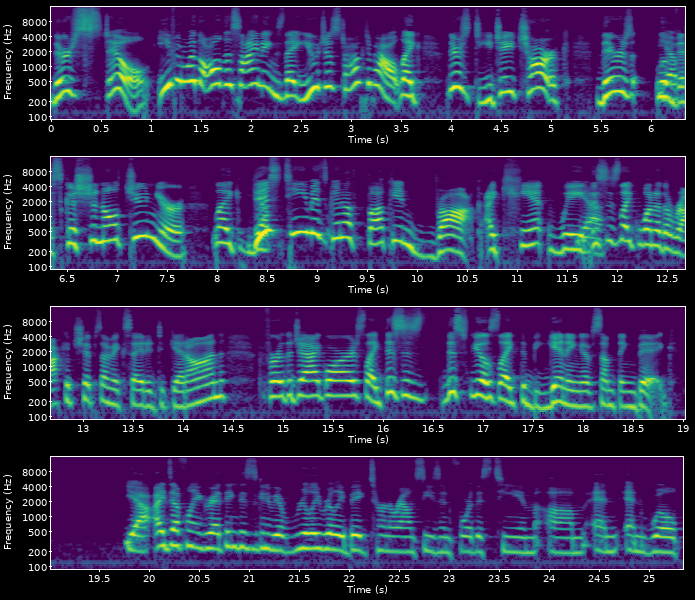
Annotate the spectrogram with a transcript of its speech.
there's still, even with all the signings that you just talked about, like there's DJ Chark, there's Laviska yep. Shenault Jr. Like yep. this team is gonna fucking rock. I can't wait. Yeah. This is like one of the rocket ships I'm excited to get on for the Jaguars. Like this is this feels like the beginning of something big. Yeah, I definitely agree. I think this is going to be a really, really big turnaround season for this team, um, and and will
